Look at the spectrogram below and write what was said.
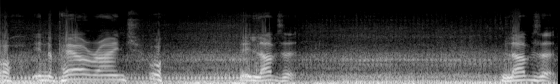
oh, in the power range, oh, he loves it. Loves it.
